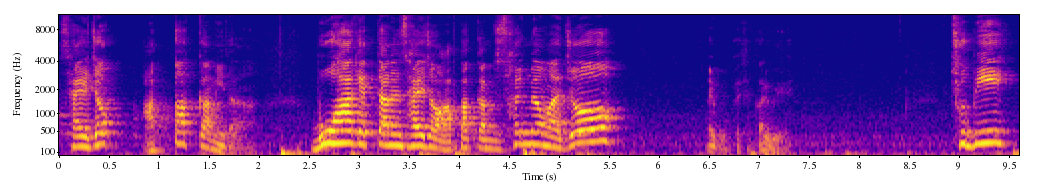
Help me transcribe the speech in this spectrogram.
사회적 압박감이다. 뭐 하겠다는 사회적 압박감인지 설명하죠? 아이고, 그 색깔이 왜 이래? To be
